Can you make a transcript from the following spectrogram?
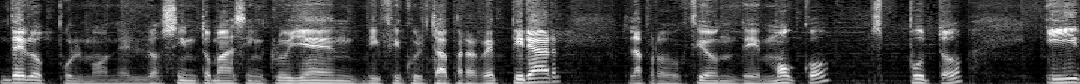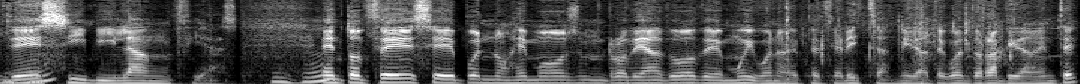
de los pulmones. Los síntomas incluyen dificultad para respirar, la producción de moco, esputo, y de sibilancias. Entonces, eh, pues nos hemos rodeado de muy buenos especialistas. Mira, te cuento rápidamente,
